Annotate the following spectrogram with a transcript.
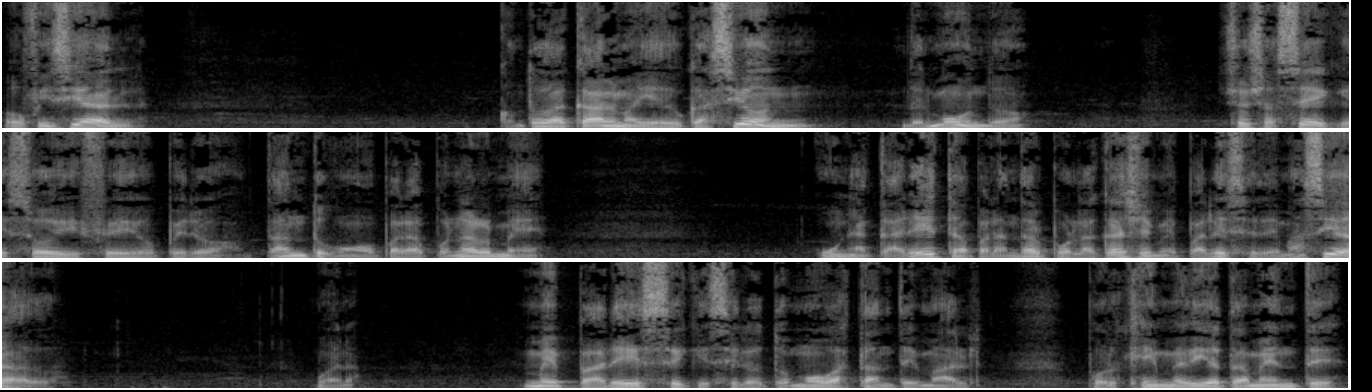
oficial, con toda calma y educación del mundo. Yo ya sé que soy feo, pero tanto como para ponerme una careta para andar por la calle me parece demasiado. Bueno, me parece que se lo tomó bastante mal, porque inmediatamente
